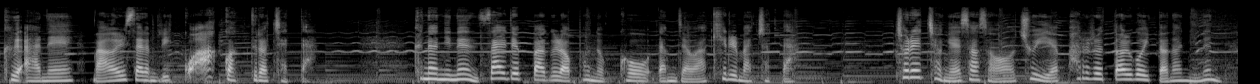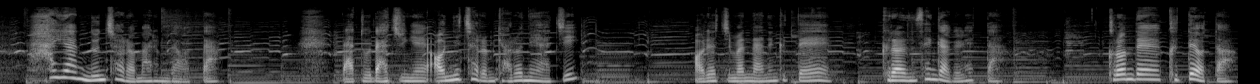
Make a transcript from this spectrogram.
그 안에 마을 사람들이 꽉꽉 들어찼다. 큰언니는 쌀대박을 엎어놓고 남자와 키를 맞췄다. 초래청에 서서 추위에 파르르 떨고 있던 언니는 하얀 눈처럼 아름다웠다. 나도 나중에 언니처럼 결혼해야지. 어렸지만 나는 그때 그런 생각을 했다. 그런데 그때였다.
